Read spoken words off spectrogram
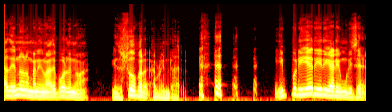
அது இன்னொன்று பண்ணிக்கணும் அதை போடணும். இது சூப்பர் அப்படின்றாரு. இப்படி ஏறி ஏறி காரியம் முடிச்சேன்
